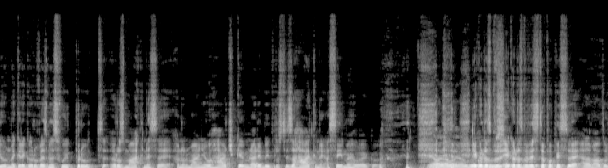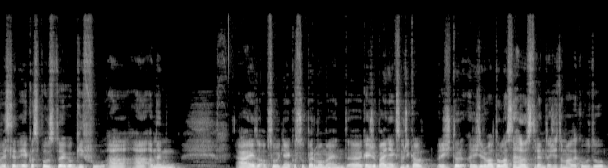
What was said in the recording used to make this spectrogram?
Ewan McGregor vezme svůj prut, rozmáchne se a normálně ho háčkem na ryby prostě zahákne a sejme ho. Jako. Jo, jo, jo. jako, dost, jako dost se to popisuje, ale má to myslím jako spoustu jako gifů a, a, a memů. A je to absolutně jako super moment. Eh, každopádně, jak jsem říkal, režiroval tu Lasse Hellström, takže to má takovou tu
